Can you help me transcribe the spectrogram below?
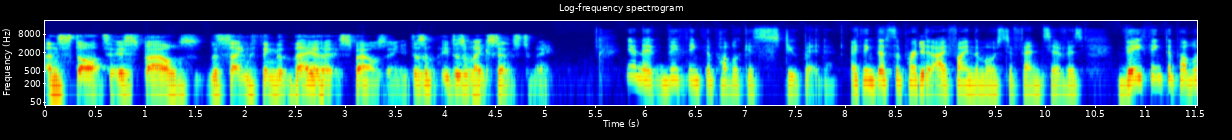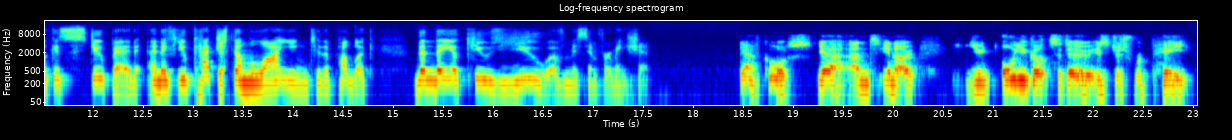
and start to espouse the same thing that they are espousing. It doesn't it doesn't make sense to me. Yeah, and they think the public is stupid. I think that's the part yeah. that I find the most offensive is they think the public is stupid, and if you catch yeah. them lying to the public, then they accuse you of misinformation. Yeah, of course. Yeah, and you know, you all you got to do is just repeat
